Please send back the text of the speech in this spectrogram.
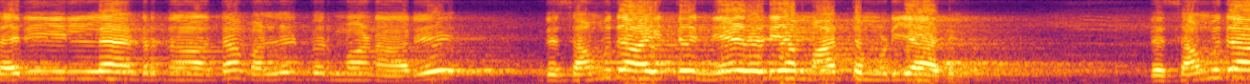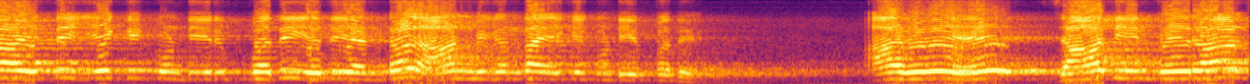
சரியில்லைன்றதுனால தான் வள்ளல் பெருமானாரு இந்த சமுதாயத்தை நேரடியாக மாற்ற முடியாது. இந்த சமுதாயத்தை இயக்கிக் கொண்டிருப்பது எது என்றால் ஆன்மீகம் தான் இயக்கிக் கொண்டிருப்பது. ஆகவே ஜாதியின் பெயரால்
